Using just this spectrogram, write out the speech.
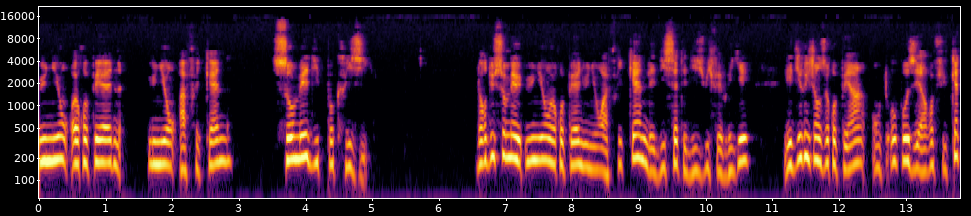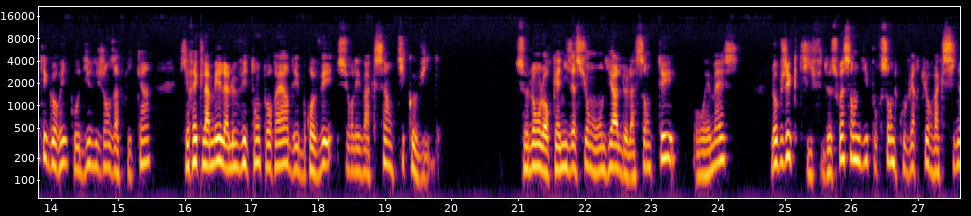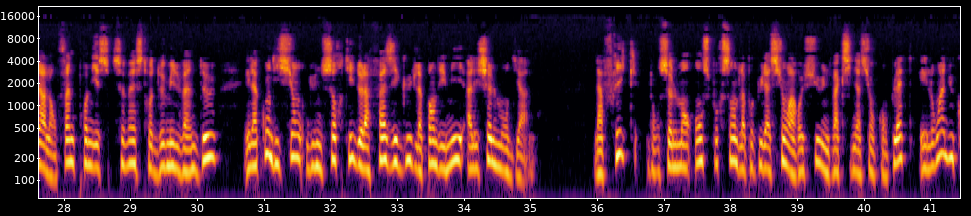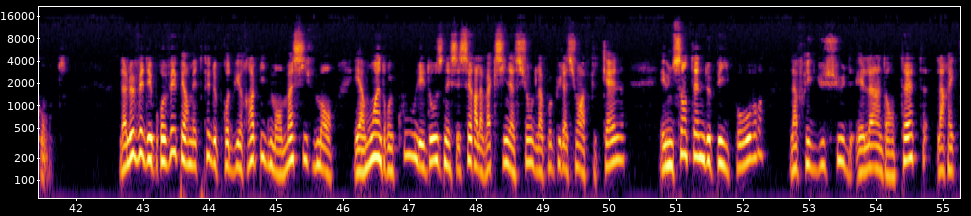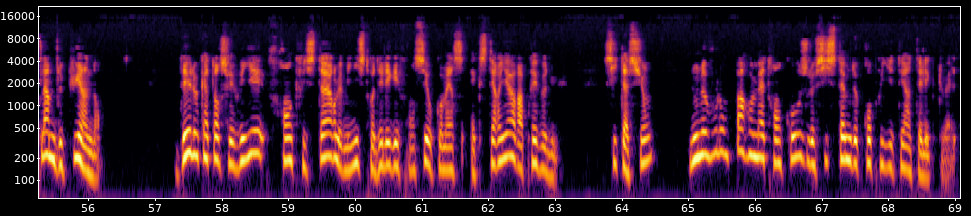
Union européenne, Union africaine, sommet d'hypocrisie. Lors du sommet Union européenne-Union africaine les 17 et 18 février, les dirigeants européens ont opposé un refus catégorique aux dirigeants africains qui réclamaient la levée temporaire des brevets sur les vaccins anti-Covid. Selon l'Organisation mondiale de la santé, OMS, l'objectif de 70% de couverture vaccinale en fin de premier semestre 2022 est la condition d'une sortie de la phase aiguë de la pandémie à l'échelle mondiale. L'Afrique, dont seulement 11% de la population a reçu une vaccination complète, est loin du compte. La levée des brevets permettrait de produire rapidement, massivement et à moindre coût les doses nécessaires à la vaccination de la population africaine, et une centaine de pays pauvres, l'Afrique du Sud et l'Inde en tête, la réclament depuis un an. Dès le 14 février, Frank Rister, le ministre délégué français au commerce extérieur, a prévenu. Citation nous ne voulons pas remettre en cause le système de propriété intellectuelle.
